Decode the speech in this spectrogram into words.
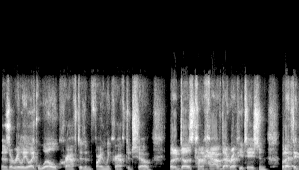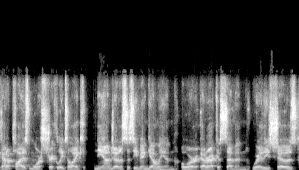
There's a really like well crafted and finely crafted show, but it does kind of have that reputation. But I think that applies more strictly to like Neon Genesis Evangelion or Eureka 7, where these shows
